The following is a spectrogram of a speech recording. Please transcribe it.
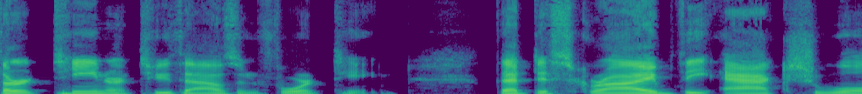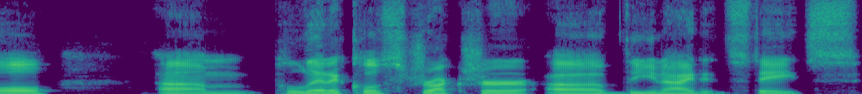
2013 or 2014 that described the actual um, political structure of the United States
